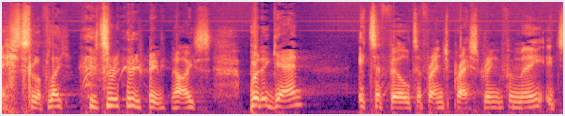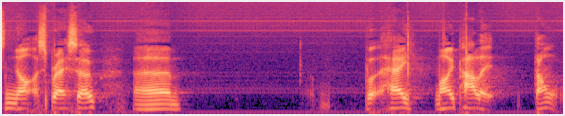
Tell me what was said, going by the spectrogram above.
it's lovely. It's really, really nice. But again, it's a filter French press drink for me. It's not espresso. Um, but hey, my palate. Don't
